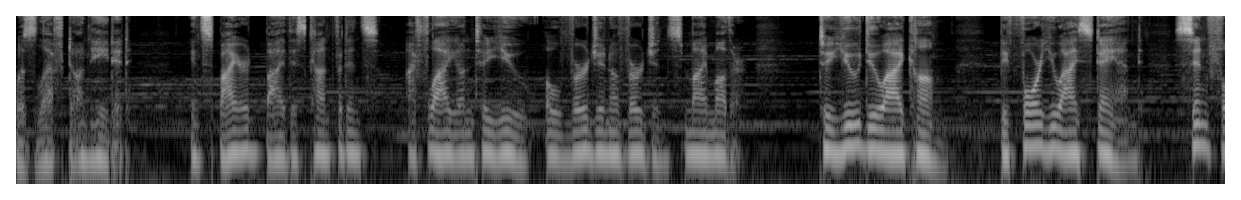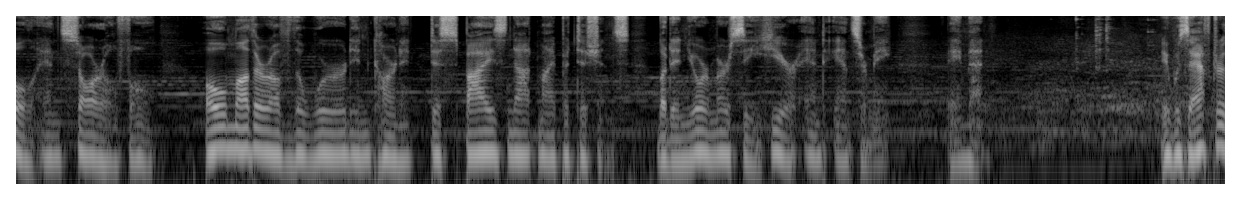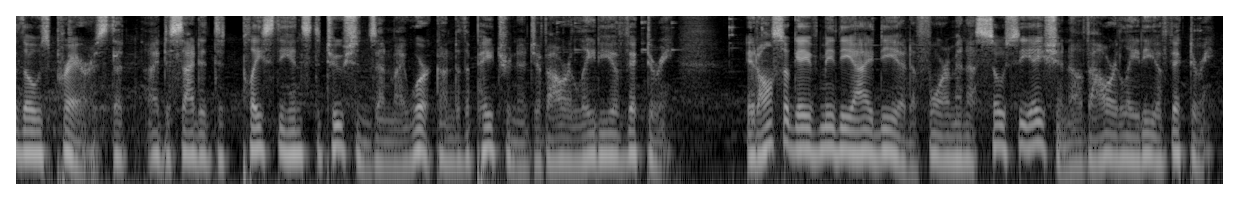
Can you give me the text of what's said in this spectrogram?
was left unheeded. Inspired by this confidence, I fly unto you, O Virgin of Virgins, my Mother. To you do I come, before you I stand, sinful and sorrowful. O Mother of the Word incarnate, despise not my petitions, but in your mercy hear and answer me. Amen. It was after those prayers that I decided to place the institutions and my work under the patronage of Our Lady of Victory. It also gave me the idea to form an association of Our Lady of Victory.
